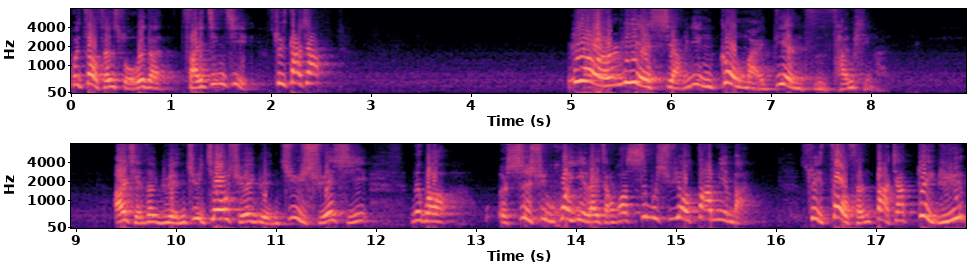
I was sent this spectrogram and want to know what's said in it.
会造成所谓的宅经济，所以大家热烈响应购买电子产品啊。而且呢，远距教学、远距学习，那么呃视讯会议来讲的话，是不是需要大面板？所以造成大家对于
